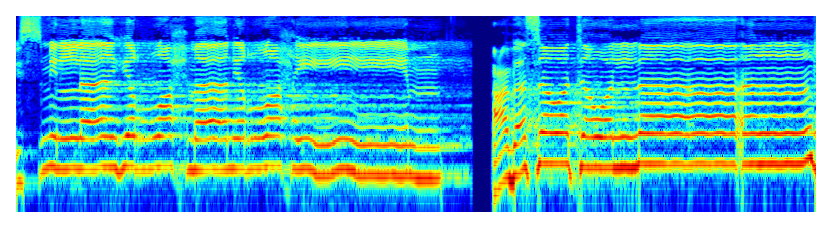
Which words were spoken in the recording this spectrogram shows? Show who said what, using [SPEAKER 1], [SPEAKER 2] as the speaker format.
[SPEAKER 1] بسم الله الرحمن الرحيم.
[SPEAKER 2] عبس وتولى أن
